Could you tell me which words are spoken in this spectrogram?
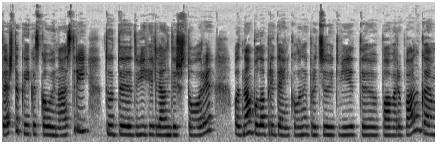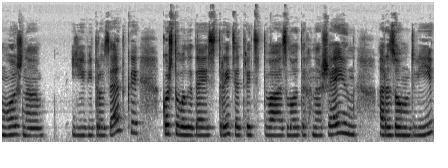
Теж такий казковий настрій. Тут е, дві гірлянди штори. Одна була приденько. Вони працюють від е, павербанка, можна і від розетки. Коштували десь 30-32 злотих на шеїн, а разом дві.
